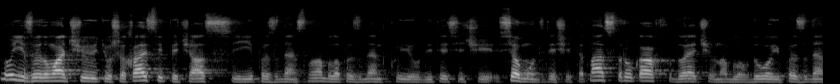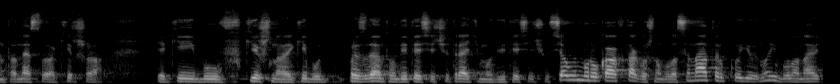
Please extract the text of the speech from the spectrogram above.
Ну, її звинувачують у шахрайстві під час її президентства. Вона була президенткою у 2007-2015 роках. До речі, вона була вдовою президента Нестора Кірша, який був Кіршнера, який був президентом у 2003-2007 роках. Також вона була сенаторкою. Ну і була навіть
